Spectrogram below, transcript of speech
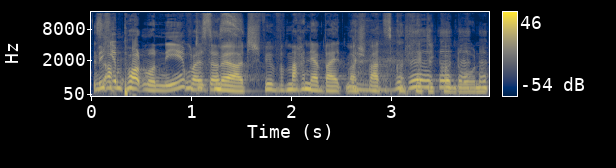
Ist Nicht im Portemonnaie, weil das Merch. Wir machen ja bald mal schwarzes Konfetti-Kondome.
